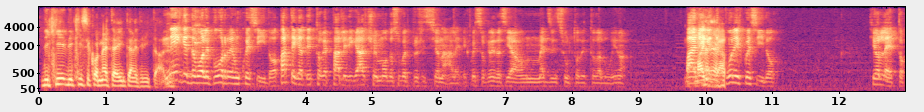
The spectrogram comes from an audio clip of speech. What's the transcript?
di chi, di chi, si connette a internet in Italia. Naked vuole porre un quesito, a parte che ha detto che parli di calcio in modo super professionale, e questo credo sia un mezzo insulto detto da lui, ma... Vai, Naked, poni il quesito. Ti ho letto.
